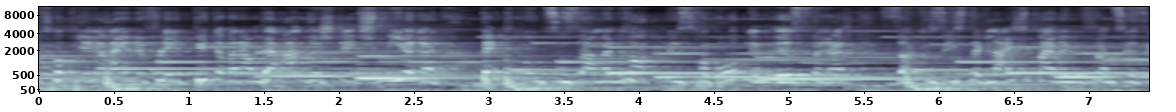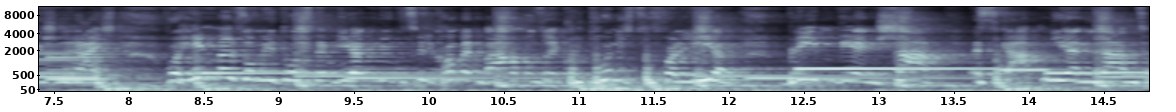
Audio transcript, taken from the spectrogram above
Arbeitspapiere? Eine fleht, bitte, Madame, der andere steht Schmiere. Becken und zusammenrotten ist verboten in Österreich. Sarkozy ist der gleichen Meinung im französischen Reich. Wohin will so mit uns, wenn wir nirgends willkommen waren, unsere Kultur nicht zu verlieren? Blieben wir in Scham. Es gab nie ein Land,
